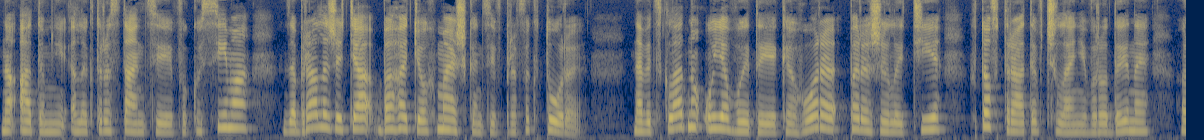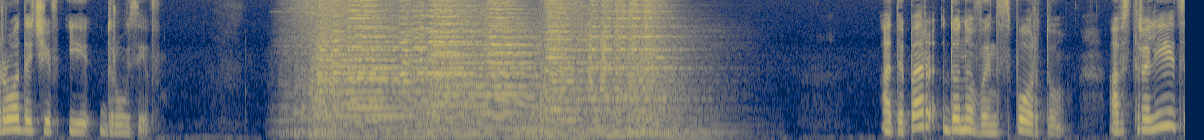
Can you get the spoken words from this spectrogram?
на атомній електростанції Фукусіма забрали життя багатьох мешканців префектури. Навіть складно уявити, яке горе пережили ті, хто втратив членів родини, родичів і друзів. А тепер до новин спорту. Австралієць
